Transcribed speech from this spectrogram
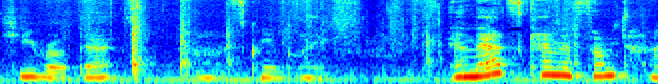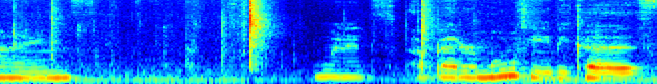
He wrote that uh, screenplay. And that's kind of sometimes when it's a better movie because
